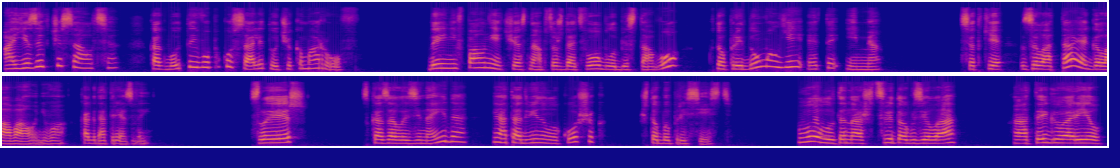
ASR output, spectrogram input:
А язык чесался, как будто его покусали тучи комаров. Да и не вполне честно обсуждать воблу без того, кто придумал ей это имя. Все-таки золотая голова у него, когда трезвый. «Слышь, — сказала Зинаида и отодвинула кошек, чтобы присесть. «Вобла ты наш цветок взяла, а ты говорил».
